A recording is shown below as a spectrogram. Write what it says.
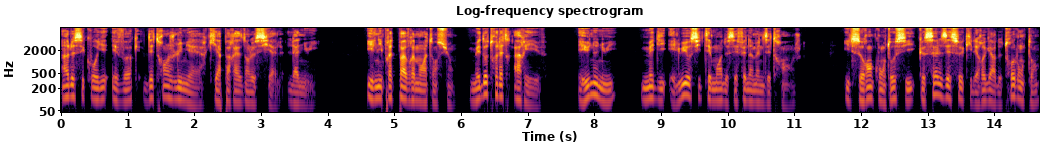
un de ces courriers évoque d'étranges lumières qui apparaissent dans le ciel, la nuit. Il n'y prête pas vraiment attention, mais d'autres lettres arrivent, et une nuit, Mehdi est lui aussi témoin de ces phénomènes étranges. Il se rend compte aussi que celles et ceux qui les regardent trop longtemps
